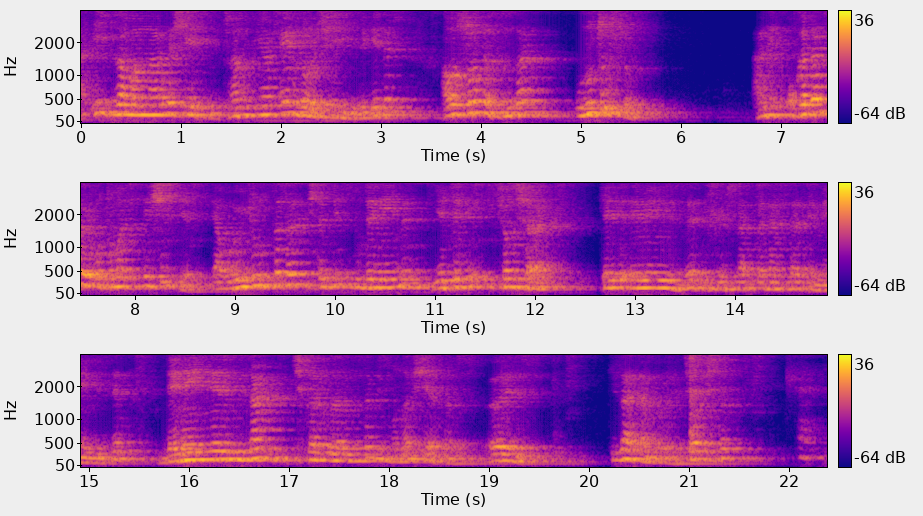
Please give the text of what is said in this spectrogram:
Yani ilk zamanlarda şeysin, tam dünyanın en zor şeyi gibi gelir ama sonrasında unutursun. Hani o kadar böyle otomatikleşir ki. Ya oyunculukta da işte biz bu deneyimi, yeteneği çalışarak kendi emeğimizle, düşünsel, bedensel emeğimizle, deneyimlerimizden, çıkarımlarımızla biz bunları şey yaparız, öğreniriz. Ki zaten böyle çalıştık. Evet.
